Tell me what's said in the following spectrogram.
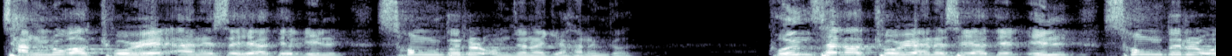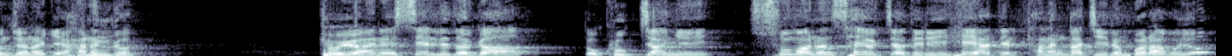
장로가 교회 안에서 해야 될 일, 성도를 온전하게 하는 것. 권사가 교회 안에서 해야 될 일, 성도를 온전하게 하는 것. 교회 안에 셀리더가 또 국장이 수많은 사역자들이 해야 될 단 한 가지 일은 뭐라고요?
